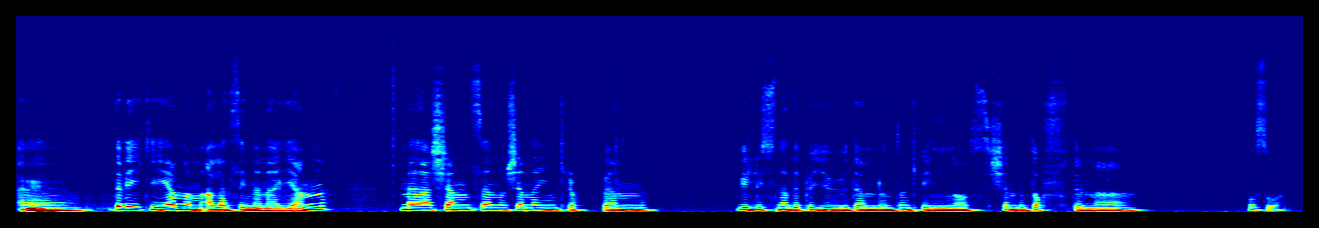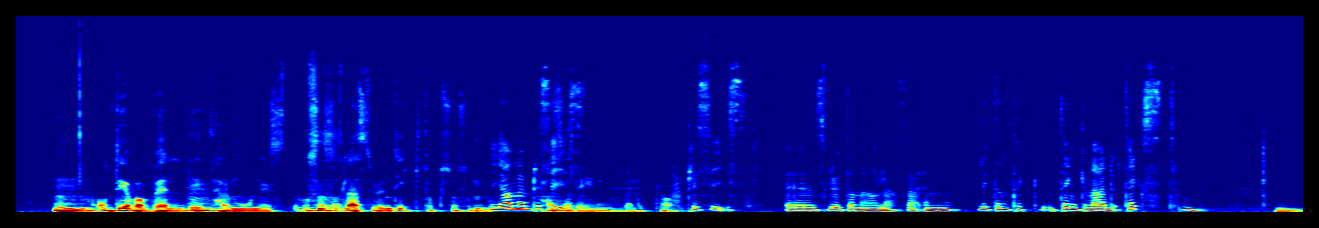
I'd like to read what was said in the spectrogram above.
Eh, Mm. där vi gick igenom alla sinnena igen. Med känseln och känna in kroppen. Vi lyssnade på ljuden runt omkring oss, kände dofterna och så. Mm. Och det var väldigt Mm. harmoniskt. Och sen så läste du en dikt också som Ja, men precis. passade in väldigt bra. precis. Eh, sluta med att läsa en liten tänk- tänkvärd text. Mm.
